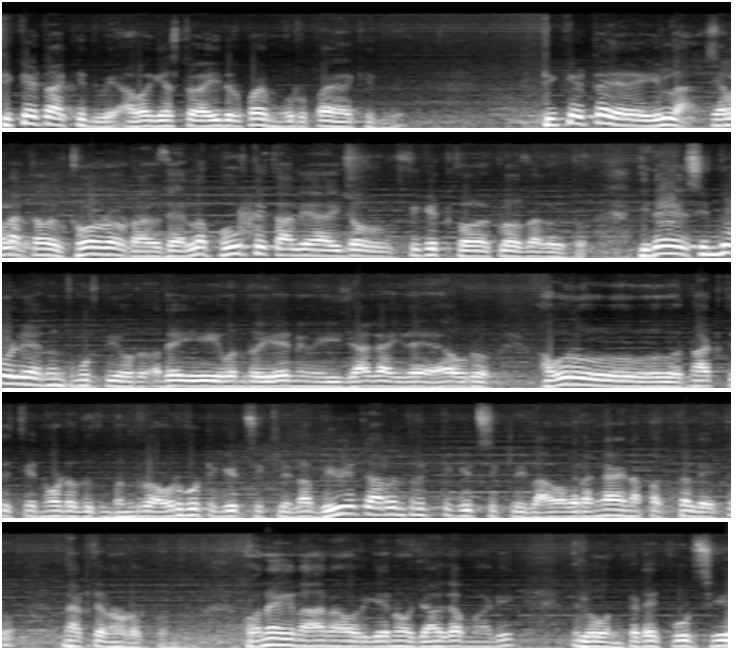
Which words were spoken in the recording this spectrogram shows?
ಟಿಕೆಟ್ ಹಾಕಿದ್ವಿ ಅವಾಗ ಎಷ್ಟು ಐದು ರೂಪಾಯಿ ಮೂರು ರೂಪಾಯಿ ಹಾಕಿದ್ವಿ. ಟಿಕೆಟೇ ಇಲ್ಲ ಎಲ್ಲ ಸೋಲ್ಡ್ ಔಟ್ ಆಗುತ್ತೆ ಎಲ್ಲ ಪೂರ್ತಿ ಖಾಲಿ ಇದು ಟಿಕೆಟ್ ಕ್ಲೋಸ್ ಆಗೋಯಿತು. ಇದೇ ಸಿಂಧುವಳ್ಳಿ ಅನಂತಮೂರ್ತಿಯವರು ಅದೇ ಈ ಒಂದು ಏನು ಈ ಜಾಗ ಇದೆ ಅವರು ಅವರು ನಾಟಕಕ್ಕೆ ನೋಡೋದಕ್ಕೆ ಬಂದರು ಅವ್ರಿಗೂ ಟಿಕೆಟ್ ಸಿಕ್ಕಲಿಲ್ಲ ಬಿ ವಿ ಕಾರಂತರಿಗೆ ಟಿಕೆಟ್ ಸಿಕ್ಕಲಿಲ್ಲ ಅವಾಗ ರಂಗಾಯಣ ಪಕ್ಕದಲ್ಲೇ ಇತ್ತು ನಾಟಕ ನೋಡೋಕ್ಕೆ ಬಂದರು. ಕೊನೆಗೆ ನಾನು ಅವ್ರಿಗೇನೋ ಜಾಗ ಮಾಡಿ ಎಲ್ಲೋ ಒಂದು ಕಡೆ ಕೂಡಿಸಿ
